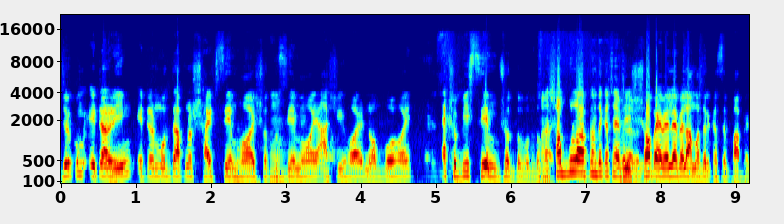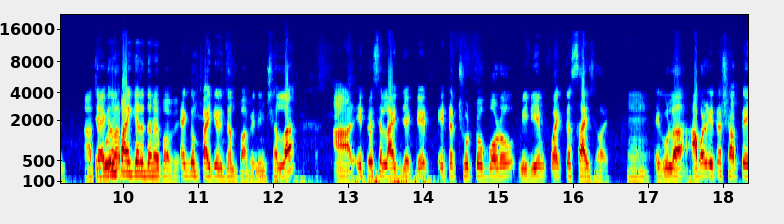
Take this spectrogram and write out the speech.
যেরকম এটা রিং এটার মধ্যে আপনার ষাট সিএম হয় সত্তর। সিএম হয় আশি হয় নব্বই হয় সিএম মানে সবগুলো আপনাদের কাছে সব আমাদের কাছে পাবেন। আচ্ছা একদম পাইকারি দামে পাবে? একদম পাইকারি দাম পাবেন আর এটা হচ্ছে লাইফ জ্যাকেট এটা ছোট বড় মিডিয়াম কয়েকটা সাইজ হয়। এগুলা আবার এটার সাথে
